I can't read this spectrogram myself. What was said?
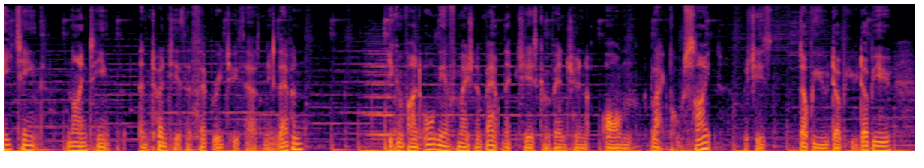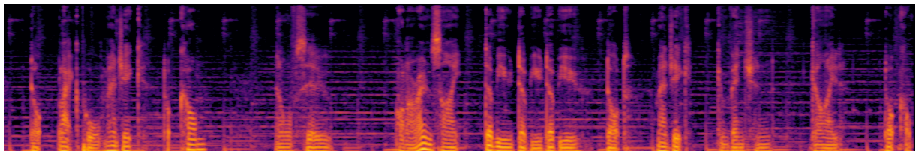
18th, 19th, and 20th of February 2011. You can find all the information about next year's convention on the Blackpool site, which is www.blackpoolmagic.com, and also on our own site www.magicconventionguide.com.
